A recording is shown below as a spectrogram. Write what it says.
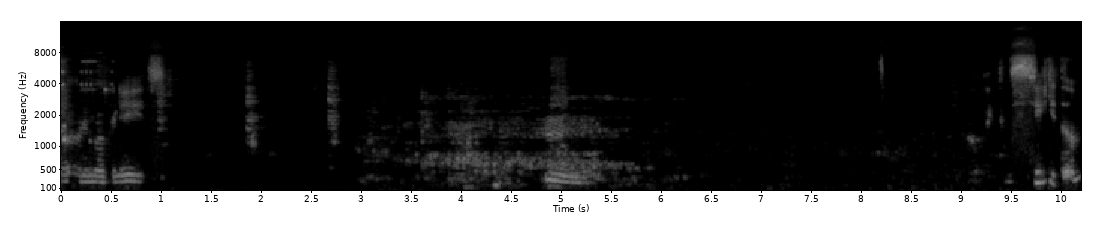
don't any more grenades. Hmm. I can see them,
